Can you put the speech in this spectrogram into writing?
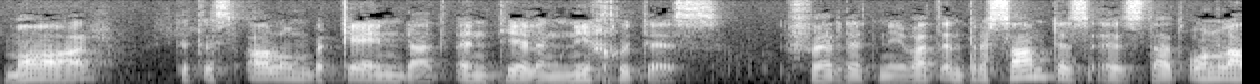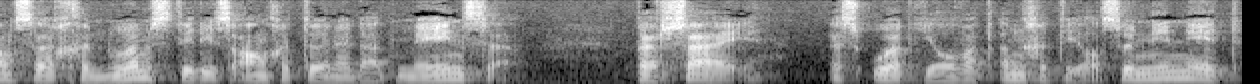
Maar dit is alom bekend dat inteling nie goed is vir dit nie. Wat interessant is is dat onlangse genoomstudies aangetoon het dat mense per se is ook heelwat ingeteel. So nie net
